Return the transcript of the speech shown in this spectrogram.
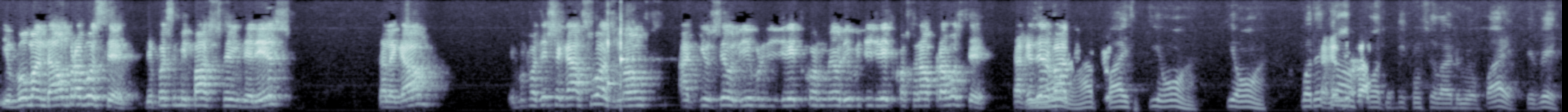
e vou mandar um para você. Depois você me passa o seu endereço, tá legal? Eu vou fazer chegar às suas mãos aqui o seu livro de direito, meu livro de direito constitucional para você. Tá reservado. Não, rapaz, que honra, que honra. Vou até ter uma foto aqui com o celular do meu pai, quer ver?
